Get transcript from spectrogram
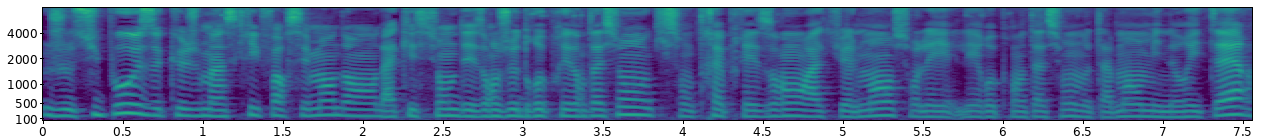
Je suppose que je m'inscris forcément dans la question des enjeux de représentation qui sont très présents actuellement sur les, représentations, notamment minoritaires.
